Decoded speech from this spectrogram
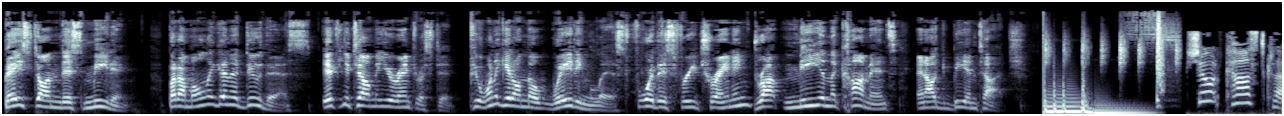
based on this meeting. But I'm only going to do this if you tell me you're interested. If you want to get on the waiting list for this free training, drop me in the comments and I'll be in touch. Shortcast Club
